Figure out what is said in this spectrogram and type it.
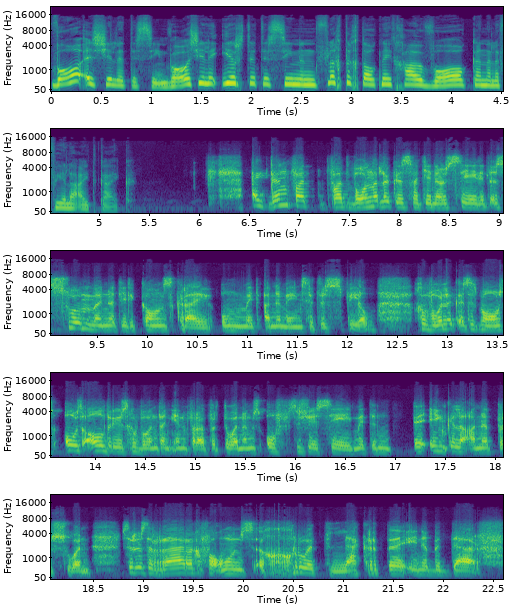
waar is julle te sien? Waar is julle eerste te sien en vlugtig dalk net gehou waar kan hulle vir julle uitkyk? Ek dink wat wat wonderlik is wat jy nou sê, dit is so min dat jy die kans kry om met ander mense te speel. Gewoonlik is dit maar ons ons aldrie is gewoond aan een vrou vertonings of soos jy sê met 'n enkele ander persoon. So dis regtig vir ons 'n groot lekkerte en 'n bederf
